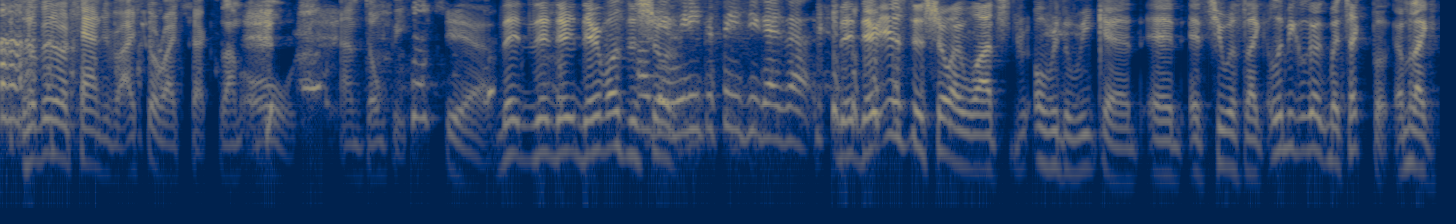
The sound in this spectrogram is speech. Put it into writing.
It's a bit of a tangent, but I still write checks. 'cause I'm old. I'm dopey. yeah, there, there, there, there was this okay, show. we need to phase you guys out. there, there is this show I watched over the weekend, and, and she was like, "Let me go get my checkbook." I'm like,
